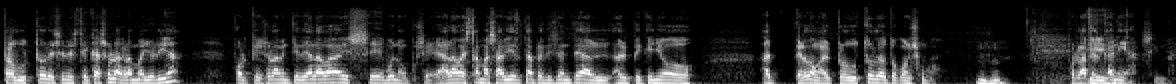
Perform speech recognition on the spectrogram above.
Productores en este caso, la gran mayoría, porque solamente de Álava es, eh, bueno, pues eh, Álava está más abierta precisamente al, pequeño, al, perdón, al productor de autoconsumo, por la cercanía, sin más.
